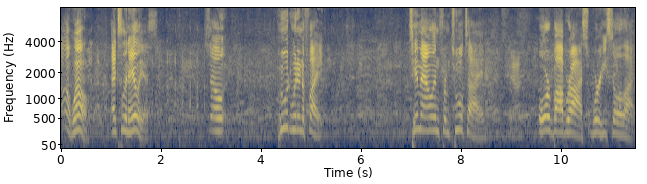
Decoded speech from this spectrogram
Oh well, excellent alias. So, who would win in a fight? Tim Allen from Tool Time or Bob Ross were he still alive?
